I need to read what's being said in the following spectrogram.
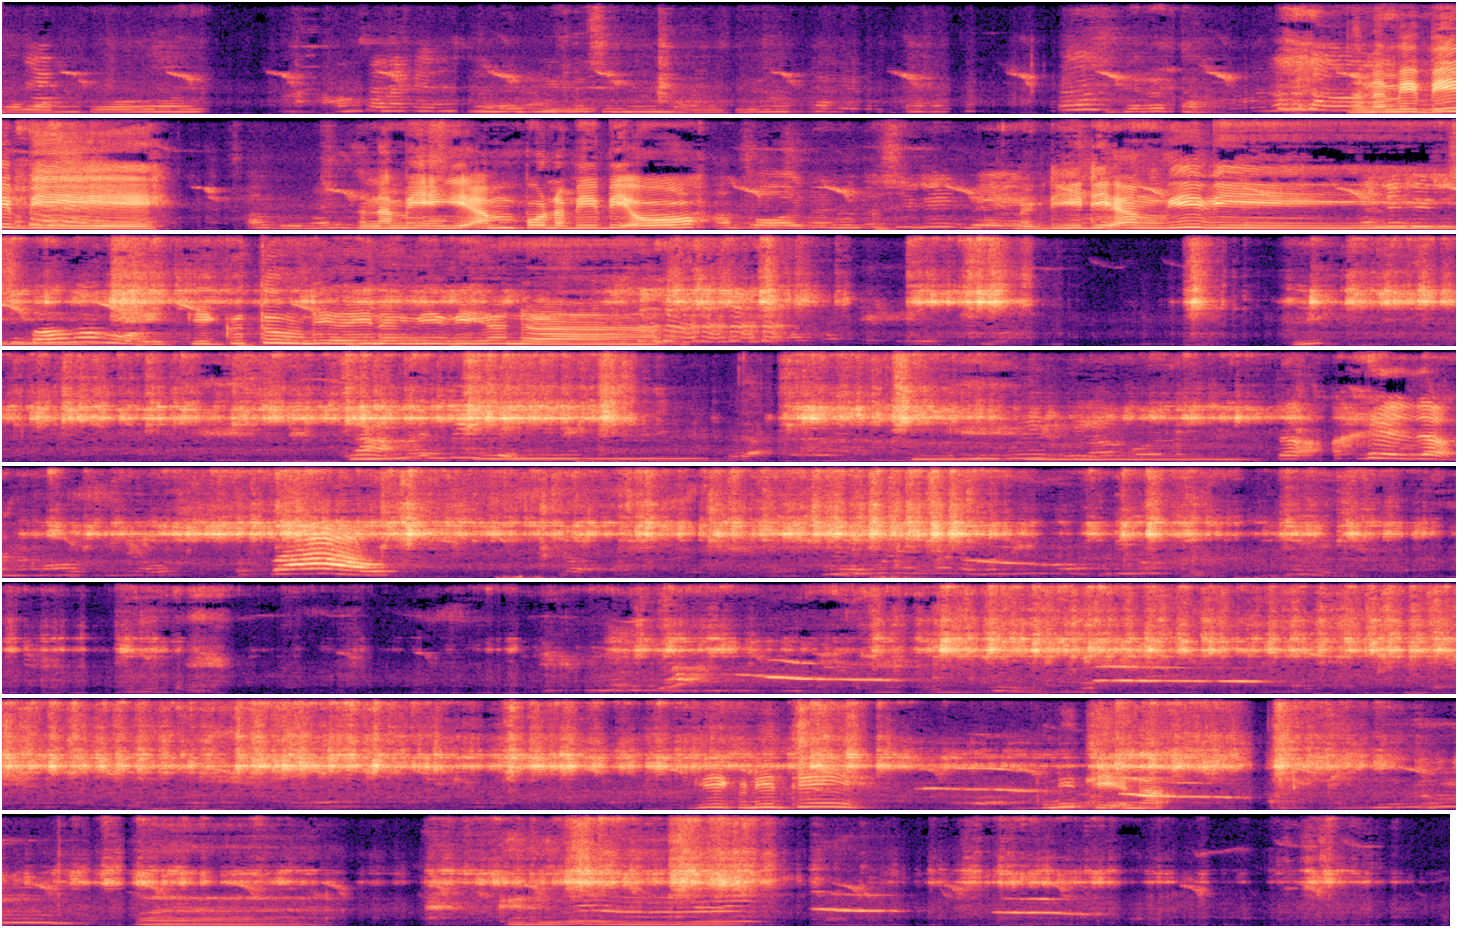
boy. May bigo si. Nanami baby. Agoy na lang. Nanami iampo na bibi oh. Agoy na lang si Bibi. Nagdidi ang bibi. Ano bigo si mama, boy? Kigutom di ay ng bibi hana. Gi kuniti. Kuniti anak. Wah. Kan.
